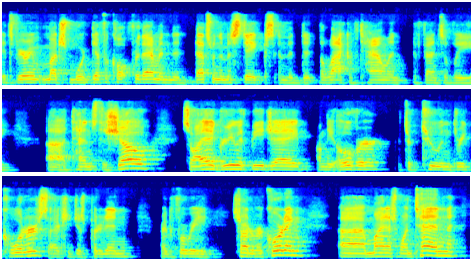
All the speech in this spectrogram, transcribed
it's very much more difficult for them, and the, that's when the mistakes and the, the lack of talent defensively uh, tends to show. So I agree with BJ on the over. It took two and three quarters. I actually just put it in right before we started recording, uh, minus 110.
